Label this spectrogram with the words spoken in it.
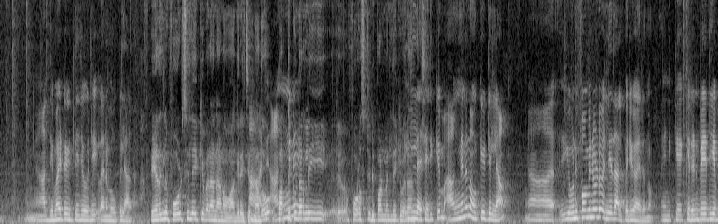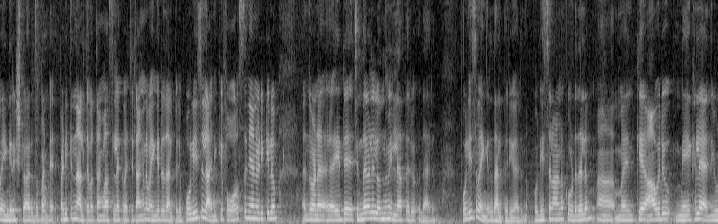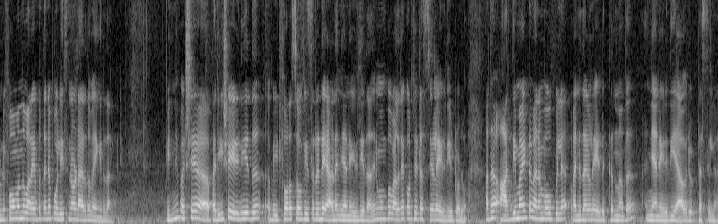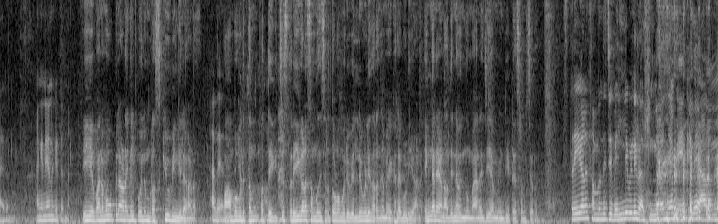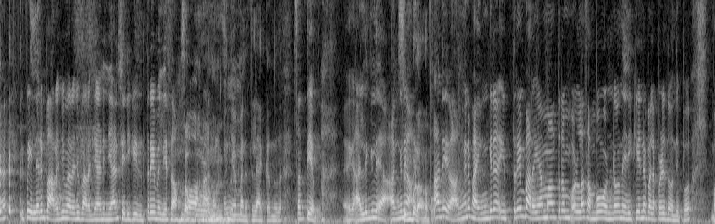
ആദ്യമായിട്ട് കിട്ടിയ ജോലി വനംവകുപ്പിലാണ് ഏതെങ്കിലും ഫോഴ്സിലേക്ക് വരാനാണോ ആഗ്രഹിച്ചിരുന്നത്? അതോ പർട്ടിക്കുലർലി ഈ ഫോറസ്റ്റ് ഡിപ്പാർട്ട്മെന്റിലേക്ക് വരാൻ? ഇല്ല ശരിക്കും അങ്ങനെ നോക്കിയിട്ടില്ല. യൂണിഫോമിനോട് വലിയ താല്പര്യമായിരുന്നു. എനിക്ക് കിരൺ ബേദിയെ ഭയങ്കര ഇഷ്ടമായിരുന്നു. പണ്ട് പഠിക്കുന്ന കാലത്തെ പത്താം ക്ലാസ്സിലൊക്കെ വെച്ചിട്ട് അങ്ങനെ ഭയങ്കര താല്പര്യം. പോലീസിലാണ് എനിക്ക് ഫോറസ്റ്റ് ഞാൻ ഒരിക്കലും എന്തുവാണ് എന്റെ ചിന്തകളിലൊന്നും ഇല്ലാത്തൊരു ഇതായിരുന്നു. പോലീസ് ഭയങ്കര താല്പര്യമായിരുന്നു. പോലീസിലാണ് കൂടുതലും എനിക്ക് ആ ഒരു മേഖല യൂണിഫോം എന്ന് പറയുമ്പോൾ തന്നെ പോലീസിനോടായിരുന്നു ഭയങ്കര താല്പര്യം. പിന്നെ പക്ഷേ പരീക്ഷ എഴുതിയത് ബീറ്റ് ഫോറസ്റ്റ് ഓഫീസറുടെയാണ് ഞാൻ എഴുതിയത്. അതിനു മുമ്പ് വളരെ കുറച്ച് ടെസ്റ്റുകൾ എഴുതിയിട്ടുള്ളൂ. അത് ആദ്യമായിട്ട് വനം വകുപ്പിൽ വനിതകളെ എടുക്കുന്നത് ഞാൻ എഴുതിയ ആ ഒരു ടെസ്റ്റിലായിരുന്നു. അങ്ങനെയാണ് കിട്ടുന്നത്. ഈ വനംവകുപ്പിലാണെങ്കിൽ പോലും റെസ്ക്യൂ വിങ്ങിലാണ്. അതെ. പാമ്പ് പിടുത്തം പ്രത്യേകിച്ച് സ്ത്രീകളെ സംബന്ധിച്ചിടത്തോളം ഒരു വെല്ലുവിളി നിറഞ്ഞ മേഖല കൂടിയാണ്. എങ്ങനെയാണ് അതിനെ ഒന്ന് മാനേജ് ചെയ്യാൻ വേണ്ടിയിട്ട് ശ്രമിച്ചത്? സ്ത്രീകളെ സംബന്ധിച്ച് വെല്ലുവിളി നിറഞ്ഞ മേഖലയാണെന്ന് ഇപ്പം എല്ലാവരും പറഞ്ഞു പറഞ്ഞു പറഞ്ഞാണ് ഞാൻ ശരിക്കും ഇത് ഇത്രയും വലിയ സംഭവമാണെന്ന് ഞാൻ മനസ്സിലാക്കുന്നത്. സത്യം. അല്ലെങ്കിൽ അങ്ങനെ അതെ അങ്ങനെ ഭയങ്കര ഇത്രയും പറയാൻ മാത്രം ഉള്ള സംഭവം ഉണ്ടോ എന്ന് എനിക്ക് തന്നെ പലപ്പോഴും തോന്നി. ഇപ്പോൾ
